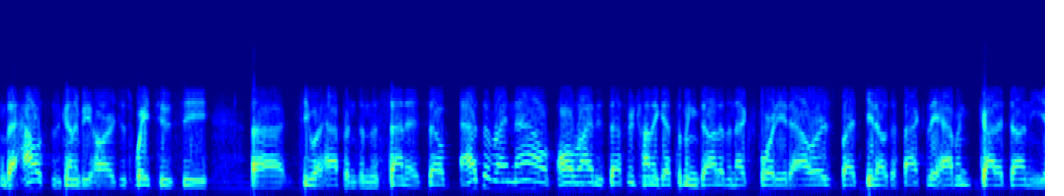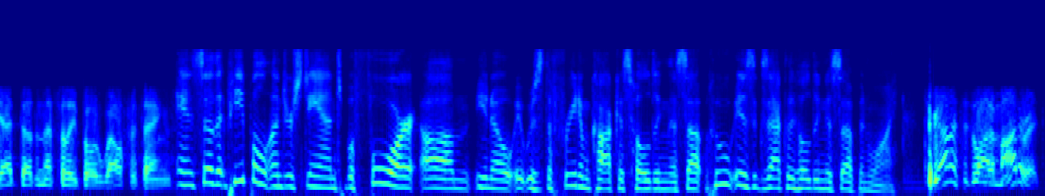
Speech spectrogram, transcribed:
the House is going to be hard, just wait to see uh, see what happens in the Senate. So as of right now, Paul Ryan is desperately trying to get something done in the next 48 hours. But you know, the fact that they haven't got it done yet doesn't necessarily bode well for things. And so that people understand, before um, you know, it was the Freedom Caucus holding this up. Who is exactly holding this up, and why? To be honest, it's a lot of moderates.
